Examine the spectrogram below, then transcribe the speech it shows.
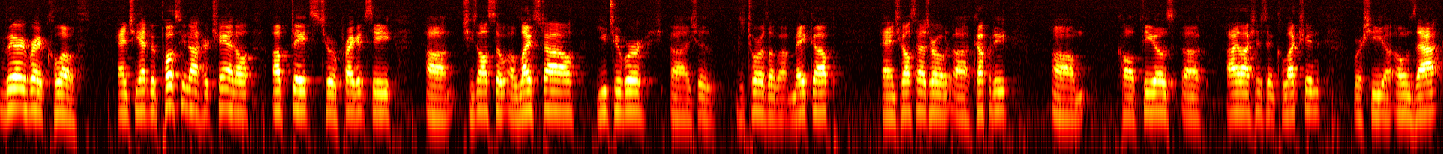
very, very close. And she had been posting on her channel updates to her pregnancy. Um, she's also a lifestyle YouTuber. Uh, she has tutorials about makeup. And she also has her own uh, company um, called Thea's uh, eyelashes and collection where she uh, owns that.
